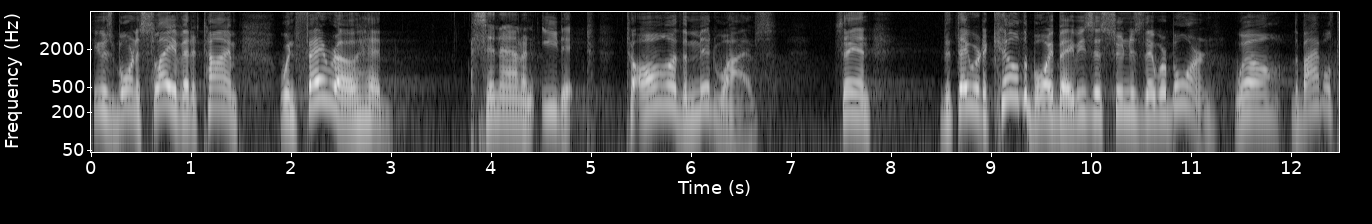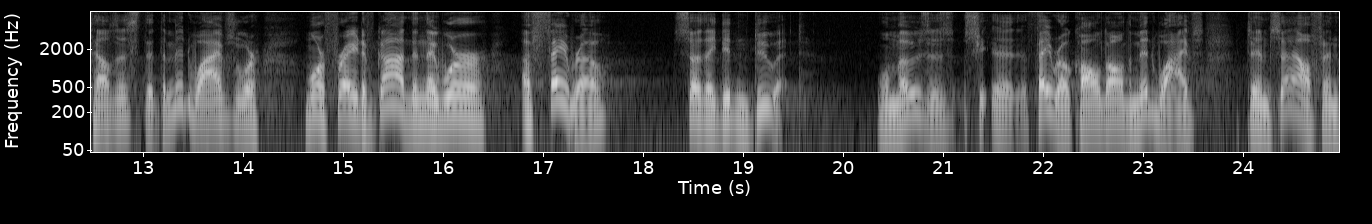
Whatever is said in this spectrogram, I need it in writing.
He was born a slave at a time when Pharaoh had sent out an edict to all of the midwives saying that they were to kill the boy babies as soon as they were born. Well, the Bible tells us that the midwives were more afraid of God than they were of Pharaoh, so they didn't do it. Well, Moses, uh, Pharaoh called all the midwives to himself and,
